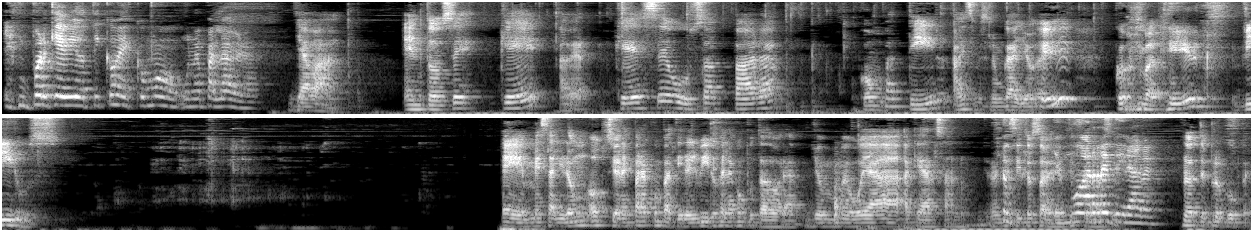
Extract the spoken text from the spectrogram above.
porque bióticos es como una palabra. Ya va. Entonces, ¿qué? A ver, ¿qué se usa para combatir. Ay, se me salió un gallo. ¿Eh? Combatir virus. Eh, me salieron opciones para combatir el virus de la computadora. Yo me voy a, a quedar sano. Yo necesito saber. Yo me voy a retirar. No te preocupes.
